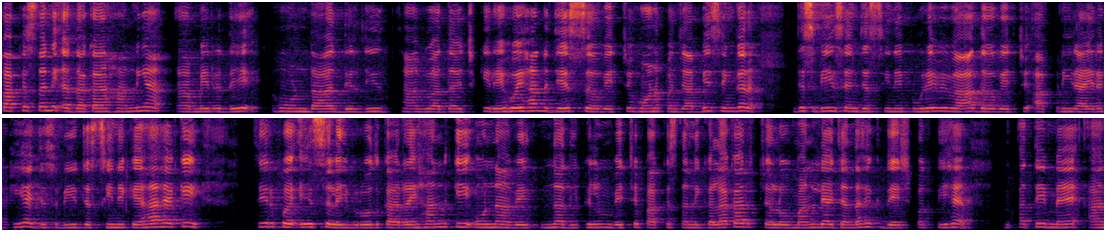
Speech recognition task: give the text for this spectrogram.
ਪਾਕਿਸਤਾਨੀ ਅਦਾਕਾਰ ਹਾਨੀਆ ਆਮਿਰ ਦੇ ਹੋਣ ਦਾ ਦਿਲਜੀਤ ਦੋਸਾਂਝ ਵਿਵਾਦਾਂ ਵਿੱਚ ਘਿਰੇ ਹੋਏ ਹਨ ਜਿਸ ਵਿੱਚ ਹੁਣ ਪੰਜਾਬੀ ਸਿੰਗਰ ਜਸਬੀਰ ਸਿੰਘ ਜੱਸੀ ਨੇ ਪੂਰੇ ਵਿਵਾਦ ਵਿੱਚ ਆਪਣੀ رائے ਰੱਖੀ ਹੈ ਜਸਬੀਰ ਜੱਸੀ ਨੇ ਕਿਹਾ ਹੈ ਕਿ ਸਿਰਫ ਇਸ ਲਈ ਵਿਰੋਧ ਕਰ ਰਹੇ ਹਨ ਕਿ ਉਹਨਾਂ ਵਿੱਚ ਉਹਨਾਂ ਦੀ ਫਿਲਮ ਵਿੱਚ ਪਾਕਿਸਤਾਨੀ ਕਲਾਕਾਰ ਚਲੋ ਮੰਨ ਲਿਆ ਜਾਂਦਾ ਹੈ ਕਿ ਦੇਸ਼ ਭਗਤੀ ਹੈ ਅਤੇ ਮੈਂ ਅ,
